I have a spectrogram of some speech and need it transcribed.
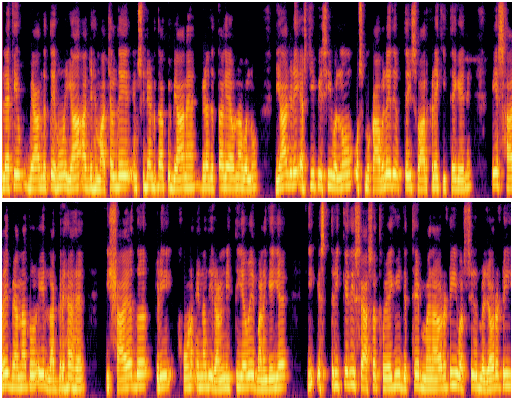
ਲੈ ਕੇ ਬਿਆਨ ਦਿੱਤੇ ਹੋਣ ਜਾਂ ਅੱਜ ਹਿਮਾਚਲ ਦੇ ਇਨਸੀਡੈਂਟ ਦਾ ਕੋਈ ਬਿਆਨ ਹੈ ਜਿਹੜਾ ਦਿੱਤਾ ਗਿਆ ਉਹਨਾਂ ਵੱਲੋਂ ਜਾਂ ਜਿਹੜੇ ਐਸਜੀਪੀਸੀ ਵੱਲੋਂ ਉਸ ਮੁਕਾਬਲੇ ਦੇ ਉੱਤੇ ਹੀ ਸਵਾਲ ਖੜੇ ਕੀਤੇ ਗਏ ਨੇ, ਇਹ ਸਾਰੇ ਬਿਆਨਾਂ ਤੋਂ ਇਹ ਲੱਗ ਰਿਹਾ ਹੈ ਕਿ ਸ਼ਾਇਦ ਜਿਹੜੀ ਹੁਣ ਇਹਨਾਂ ਦੀ ਰਣਨੀਤੀ ਹੈ ਉਹ ਇਹ ਬਣ ਗਈ ਹੈ ਕਿ ਇਸ ਤਰੀਕੇ ਦੀ ਸਿਆਸਤ ਹੋਏਗੀ ਜਿੱਥੇ ਮਾਈਨੋਰਿਟੀ ਵਰਸਸ ਮੈਜੋਰਿਟੀ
